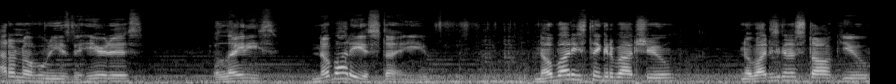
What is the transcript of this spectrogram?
I don't know who needs to hear this, but ladies, nobody is stunting you. Nobody's thinking about you. Nobody's gonna stalk you.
